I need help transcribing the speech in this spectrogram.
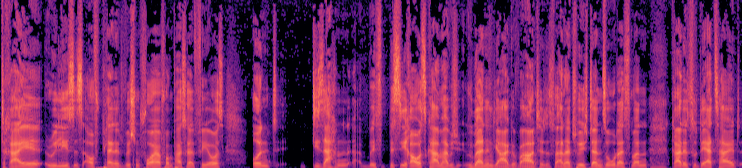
drei Releases auf Planet Vision vorher von Pascal Feos und die Sachen, bis, bis sie rauskamen, habe ich über ein Jahr gewartet. Es war natürlich dann so, dass man gerade zu der Zeit,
